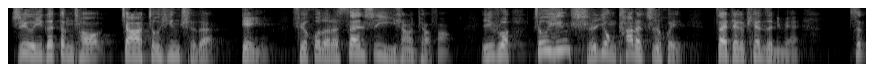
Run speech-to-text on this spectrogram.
只有一个邓超加周星驰的电影却获得了三十亿以上的票房。也就是说，周星驰用他的智慧在这个片子里面增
